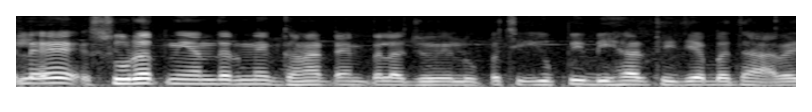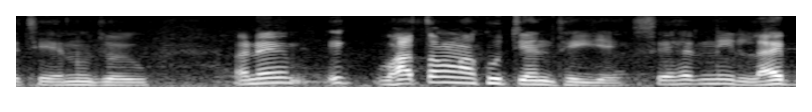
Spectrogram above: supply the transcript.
એટલે સુરતની અંદર મેં ઘણા ટાઈમ પહેલાં જોયેલું, પછી યુપી, બિહારથી જે બધા આવે છે એનું જોયું. અને એક વાતાવરણ આખું ચેન્જ થઈ જાય. શહેરની લાઈફ,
